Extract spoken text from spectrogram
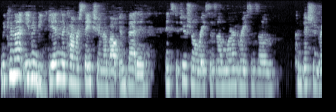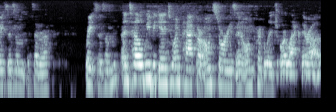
we cannot even begin the conversation about embedded, institutional racism, learned racism, conditioned racism, etc., racism, until we begin to unpack our own stories and own privilege or lack thereof,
